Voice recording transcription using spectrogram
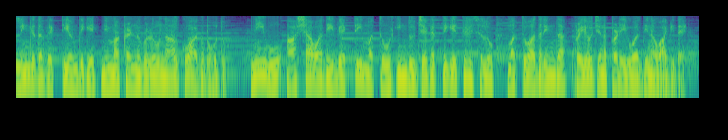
ಲಿಂಗದ ವ್ಯಕ್ತಿಯೊಂದಿಗೆ ನಿಮ್ಮ ಕಣ್ಣುಗಳು ನಾಲ್ಕು ಆಗಬಹುದು. ನೀವು ಆಶಾವಾದಿ ವ್ಯಕ್ತಿ ಮತ್ತು ಇಂದು ಜಗತ್ತಿಗೆ ತಿಳಿಸಲು ಮತ್ತು ಅದರಿಂದ ಪ್ರಯೋಜನ ಪಡೆಯುವ ದಿನವಾಗಿದೆ.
